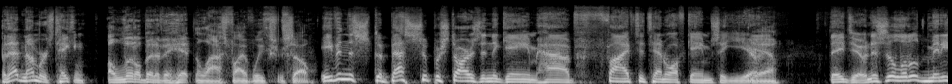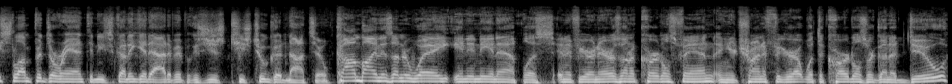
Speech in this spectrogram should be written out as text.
but that number is taking a little bit of a hit in the last five weeks or so. Even the, the best superstars in the game have five to 10 off games a year. Yeah. They do. And this is a little mini slump for Durant, and he's going to get out of it because he's, just, he's too good not to. Combine is underway in Indianapolis, and if you're an Arizona Cardinals fan and you're trying to figure out what the Cardinals are going to do,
